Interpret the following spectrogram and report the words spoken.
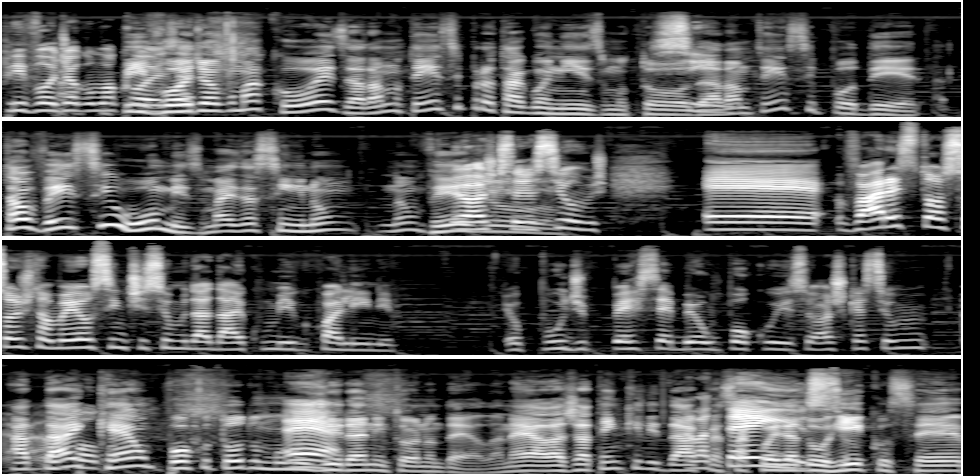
Pivô de alguma pivô coisa. de alguma coisa. Ela não tem esse protagonismo todo, Sim. ela não tem esse poder. Talvez ciúmes, mas assim, não, não vejo. Eu acho que seja ciúmes. É, várias situações também eu senti ciúme da Dai comigo, com a Aline. Eu pude perceber um pouco isso. Eu acho que é ciúme. A é um Dai pouco. quer um pouco todo mundo É. girando em torno dela, né? Ela já tem que lidar Ela com essa coisa do isso. rico ser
